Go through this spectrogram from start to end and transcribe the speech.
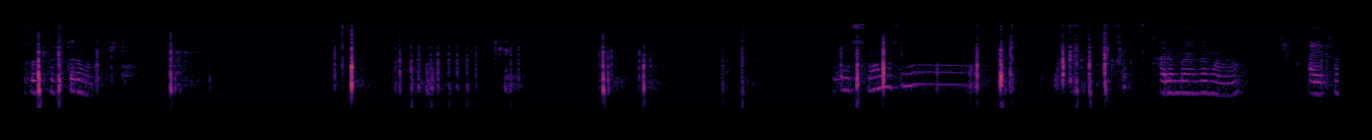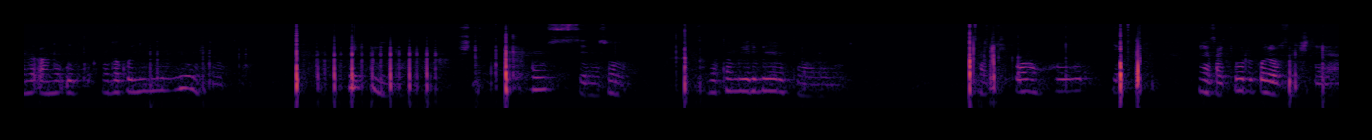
Uzaklaştıramadık işte. Small mısın ya? Karın benzemalı. Alexander Arnold'lu bir takımda gol indirebiliyormuş demek ki. Bekleyin ya. İşte o senin oğlum. Sabahtan beri bilerek tamamladım. Hadi bana vur. Vur gol olsun işte ya.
